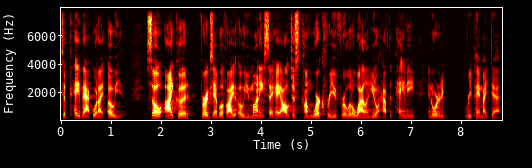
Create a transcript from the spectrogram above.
to pay back what I owe you. So I could, for example, if I owe you money, say, hey, I'll just come work for you for a little while and you don't have to pay me in order to repay my debt.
